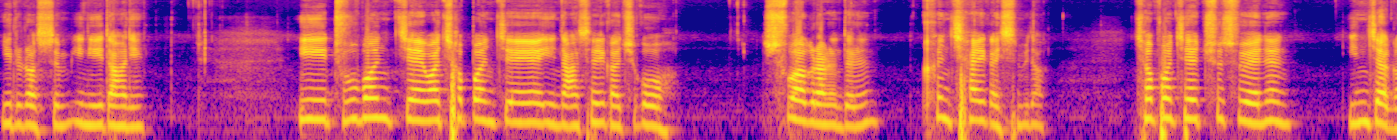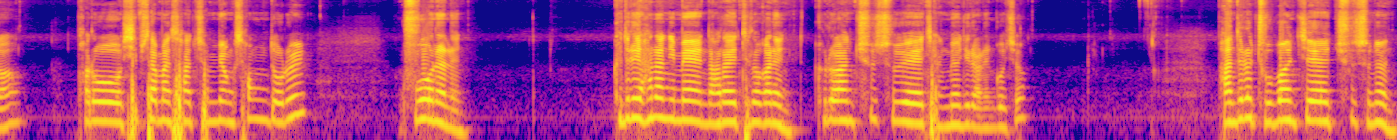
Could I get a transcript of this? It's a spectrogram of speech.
이르렀음이니이다 하니 이 두 번째와 첫 번째의 이 낫을 가지고 수확을 하는 데는 큰 차이가 있습니다. 첫 번째 추수에는 인자가 바로 14만 4천 명 성도를 구원하는 그들이 하나님의 나라에 들어가는 그러한 추수의 장면이라는 거죠. 반대로 두 번째 추수는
